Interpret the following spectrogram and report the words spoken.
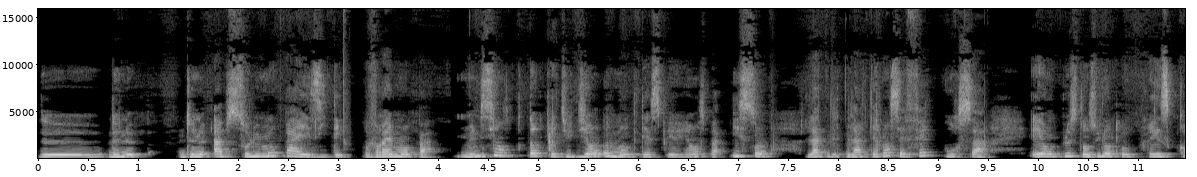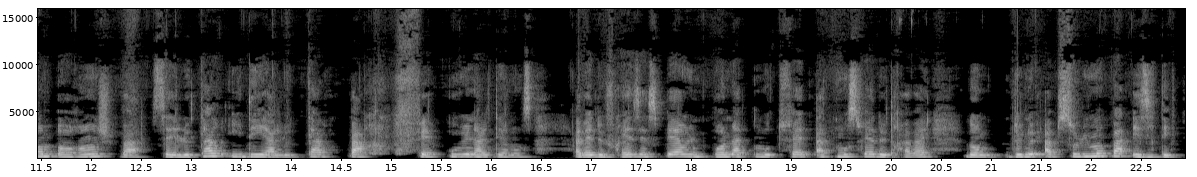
De, de, ne, de ne absolument pas hésiter. Vraiment pas. Même si en tant qu'étudiant, on manque d'expérience, bah, ils sont, l'alternance est faite pour ça. Et en plus, dans une entreprise comme Orange, bah, c'est le cadre idéal, le cadre parfait pour une alternance. Avec de vrais experts, une bonne atmosphère, de travail. Donc, de ne absolument pas hésiter.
